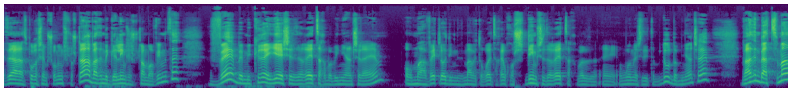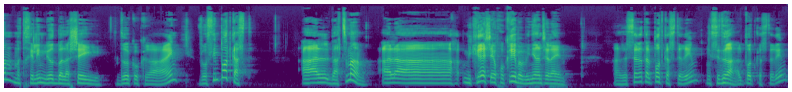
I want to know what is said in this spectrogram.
זה הספורט שהם שומעים שלושתם, ואז הם מגלים ששלושתם אוהבים את זה, ובמקרה יש איזה רצח בבניין שלהם, או מוות, לא יודעים אם זה מוות או רצח, הם חושדים שזה רצח, אבל אה, אומרים להם שזה התאבדות בבניין שלהם, ואז הם בעצמם מתחילים להיות בלשי דוקו קריים, ועושים פודקאסט על בעצמם, על המקרה שהם חוקרים בבניין שלהם. אז זה סרט על פודקסטרים, סדרה על פודקסטרים.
